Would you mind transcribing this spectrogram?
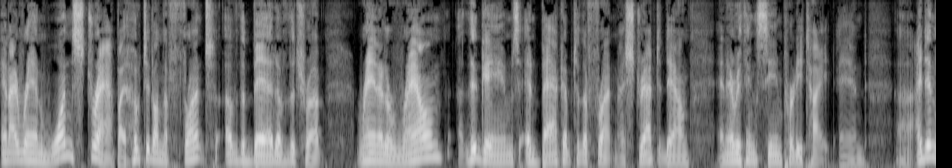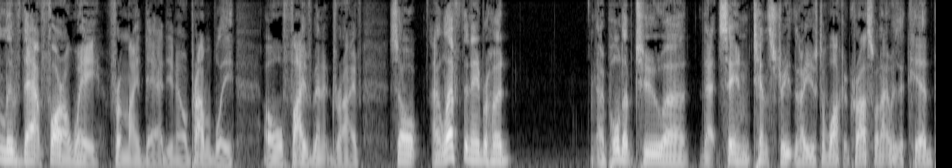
and I ran one strap. I hooked it on the front of the bed of the truck, ran it around the games and back up to the front. And I strapped it down and everything seemed pretty tight. And uh, I didn't live that far away from my dad, you know, probably, oh, five minute drive. So I left the neighborhood. I pulled up to uh, that same 10th Street that I used to walk across when I was a kid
